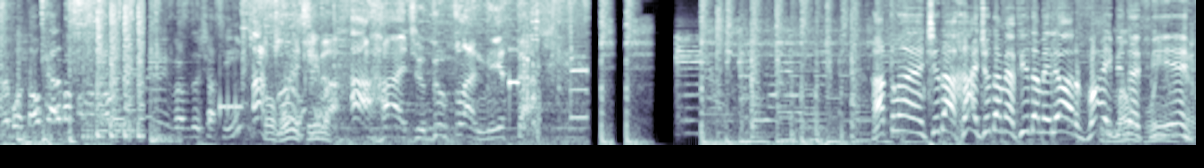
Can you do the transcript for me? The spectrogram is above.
Vai botar o cara pra falar. Vamos deixar assim? Tô ruim o clima. A rádio do planeta. Atlântida, rádio da minha vida, melhor vibe Irmão da ruim FM.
